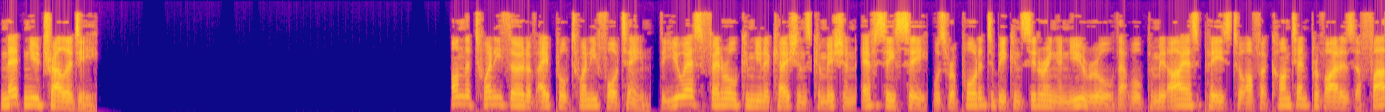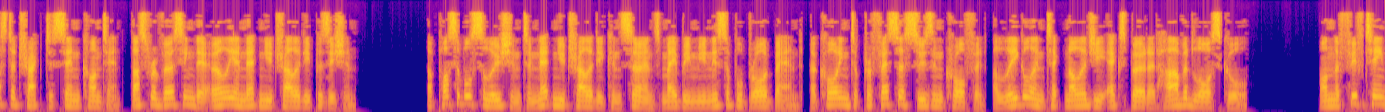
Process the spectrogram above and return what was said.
Net neutrality. On 23 April 2014, the U.S. Federal Communications Commission FCC was reported to be considering a new rule that will permit ISPs to offer content providers a faster track to send content, thus reversing their earlier net neutrality position. A possible solution to net neutrality concerns may be municipal broadband, according to Professor Susan Crawford, a legal and technology expert at Harvard Law School. On 15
